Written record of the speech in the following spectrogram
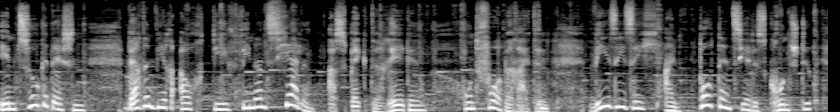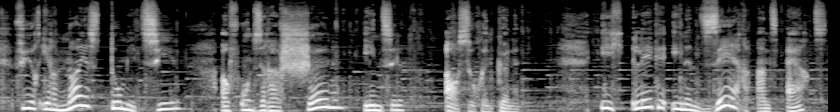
Im Zuge dessen werden wir auch die finanziellen Aspekte regeln und vorbereiten, wie Sie sich ein potenzielles Grundstück für Ihr neues Domizil auf unserer schönen Insel aussuchen können. Ich lege Ihnen sehr ans Herz,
